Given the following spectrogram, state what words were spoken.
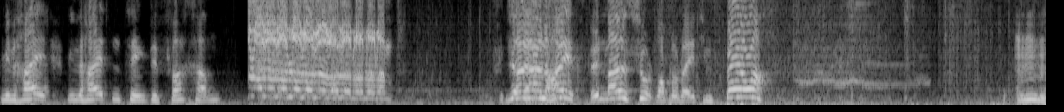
Min hej, min hej, den tænkte, fuck ham. Jeg er en meget sult. Hvor blev du af, din bæver? Mm.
